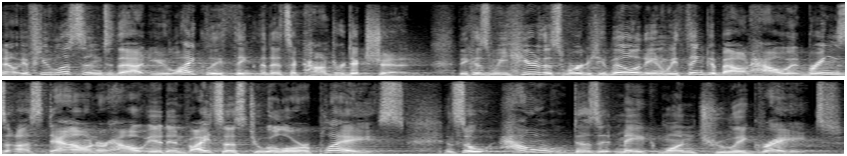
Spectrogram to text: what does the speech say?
Now, if you listen to that, you likely think that it's a contradiction because we hear this word humility and we think about how it brings us down or how it invites us to a lower place. And so, how does it make one truly great?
